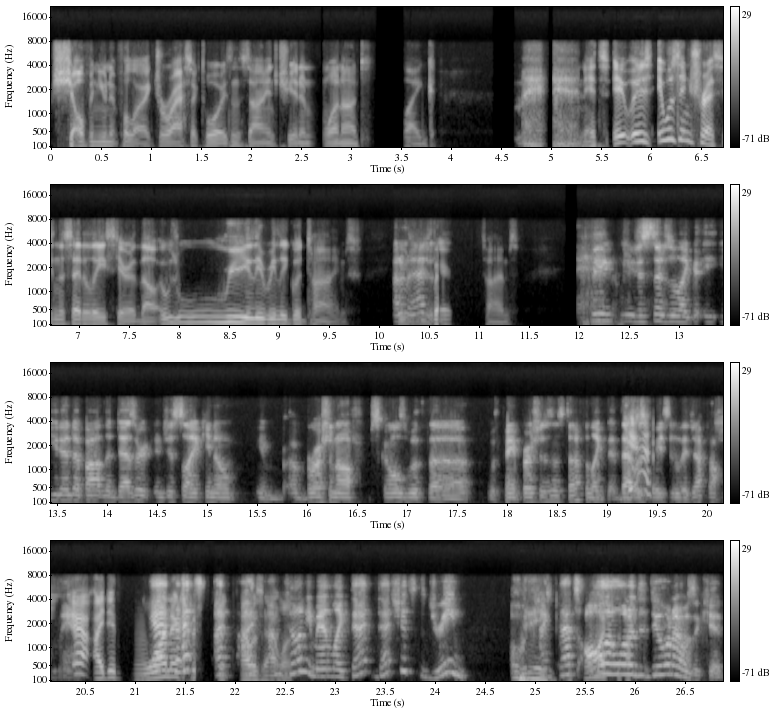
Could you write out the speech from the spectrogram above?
shelving unit full of like Jurassic toys and science shit and whatnot. Like, man, it's it was it was interesting to say the least here though. It was really really good times. It was imagine. very times. I mean, you just essentially like you'd end up out in the desert and just like you know, you know, uh, brushing off skulls with uh with paintbrushes and stuff, and like that, that was basically the job. Oh man, yeah, I did one. Yeah, one. that's. I, I, was that I'm one? telling you, man, like that that shit's the dream. Oh, it is. Like, that's so all I fun. wanted to do when I was a kid.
